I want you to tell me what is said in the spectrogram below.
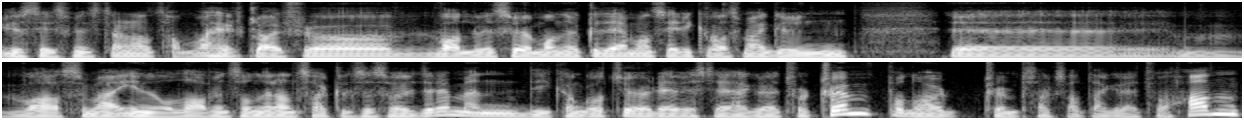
justisministeren at han var helt klar for å Vanligvis gjør man jo ikke det, man ser ikke hva som er grunnen, øh, hva som er innholdet av en sånn ransakelsesordre, men de kan godt gjøre det hvis det er greit for Trump, og nå har Trump sagt at det er greit for han.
